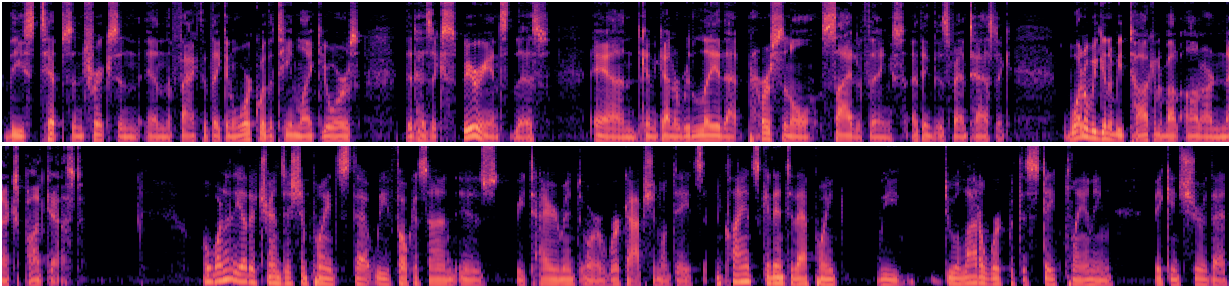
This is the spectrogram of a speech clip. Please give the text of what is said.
these tips and tricks and, and the fact that they can work with a team like yours that has experienced this and can kind of relay that personal side of things. I think that's fantastic. What are we going to be talking about on our next podcast? Well, one of the other transition points that we focus on is retirement or work optional dates. And clients get into that point, we do a lot of work with estate planning, making sure that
